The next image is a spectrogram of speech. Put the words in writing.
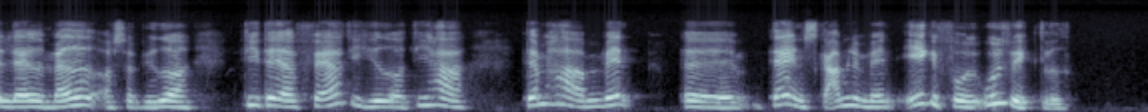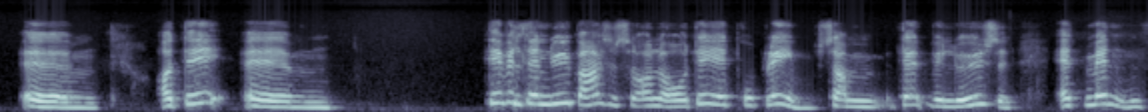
lavet mad osv. De der færdigheder, de har, dem har mænd, øh, dagens gamle mænd, ikke fået udviklet. Øh, og det, øh, det vil den nye barselsårlov, det er et problem, som den vil løse, at mænden,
